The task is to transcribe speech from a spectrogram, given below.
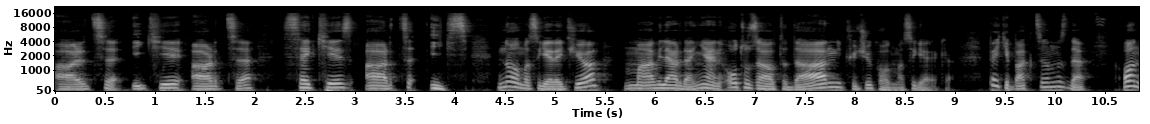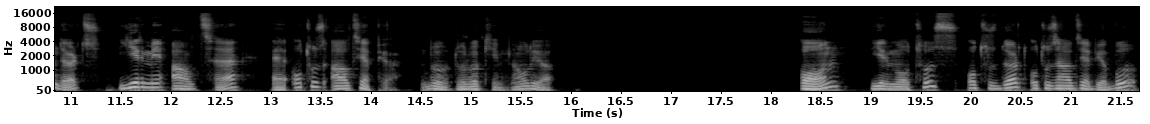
artı 2 artı 8 artı x. Ne olması gerekiyor? Mavilerden yani 36'dan küçük olması gerekiyor. Peki baktığımızda 14, 26, 36 yapıyor. Dur, dur bakayım ne oluyor? 10, 20, 30, 34, 36 yapıyor. Bu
